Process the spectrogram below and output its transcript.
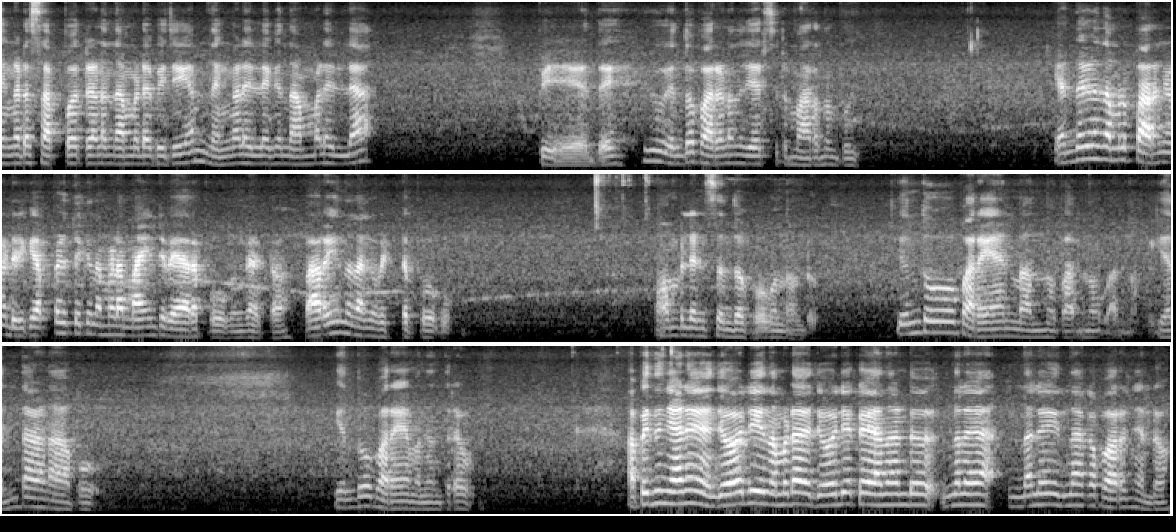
നിങ്ങളുടെ സപ്പോർട്ടാണ് നമ്മുടെ വിജയം. നിങ്ങളില്ലെങ്കിൽ നമ്മളില്ല. എന്തോ പറയണമെന്ന് വിചാരിച്ചിട്ട് മറന്നും പോയി എന്തെങ്കിലും നമ്മൾ പറഞ്ഞുകൊണ്ടിരിക്കും അപ്പോഴത്തേക്ക് നമ്മുടെ മൈൻഡ് വേറെ പോകും കേട്ടോ. പറയുന്നത് അങ്ങ് വിട്ടു പോകും. ആംബുലൻസ് എന്തോ പോകുന്നുണ്ട്. എന്തോ പറയാൻ വന്നു വന്നു വന്നു. എന്താണാവോ? എന്തോ പറയാൻ വന്നത്ര അപ്പം ഇന്ന് ഞാൻ ജോലി നമ്മുടെ ജോലിയൊക്കെ ഏതാണ്ട് ഇന്നലെ ഇന്നലെ ഇന്നൊക്കെ പറഞ്ഞല്ലോ.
